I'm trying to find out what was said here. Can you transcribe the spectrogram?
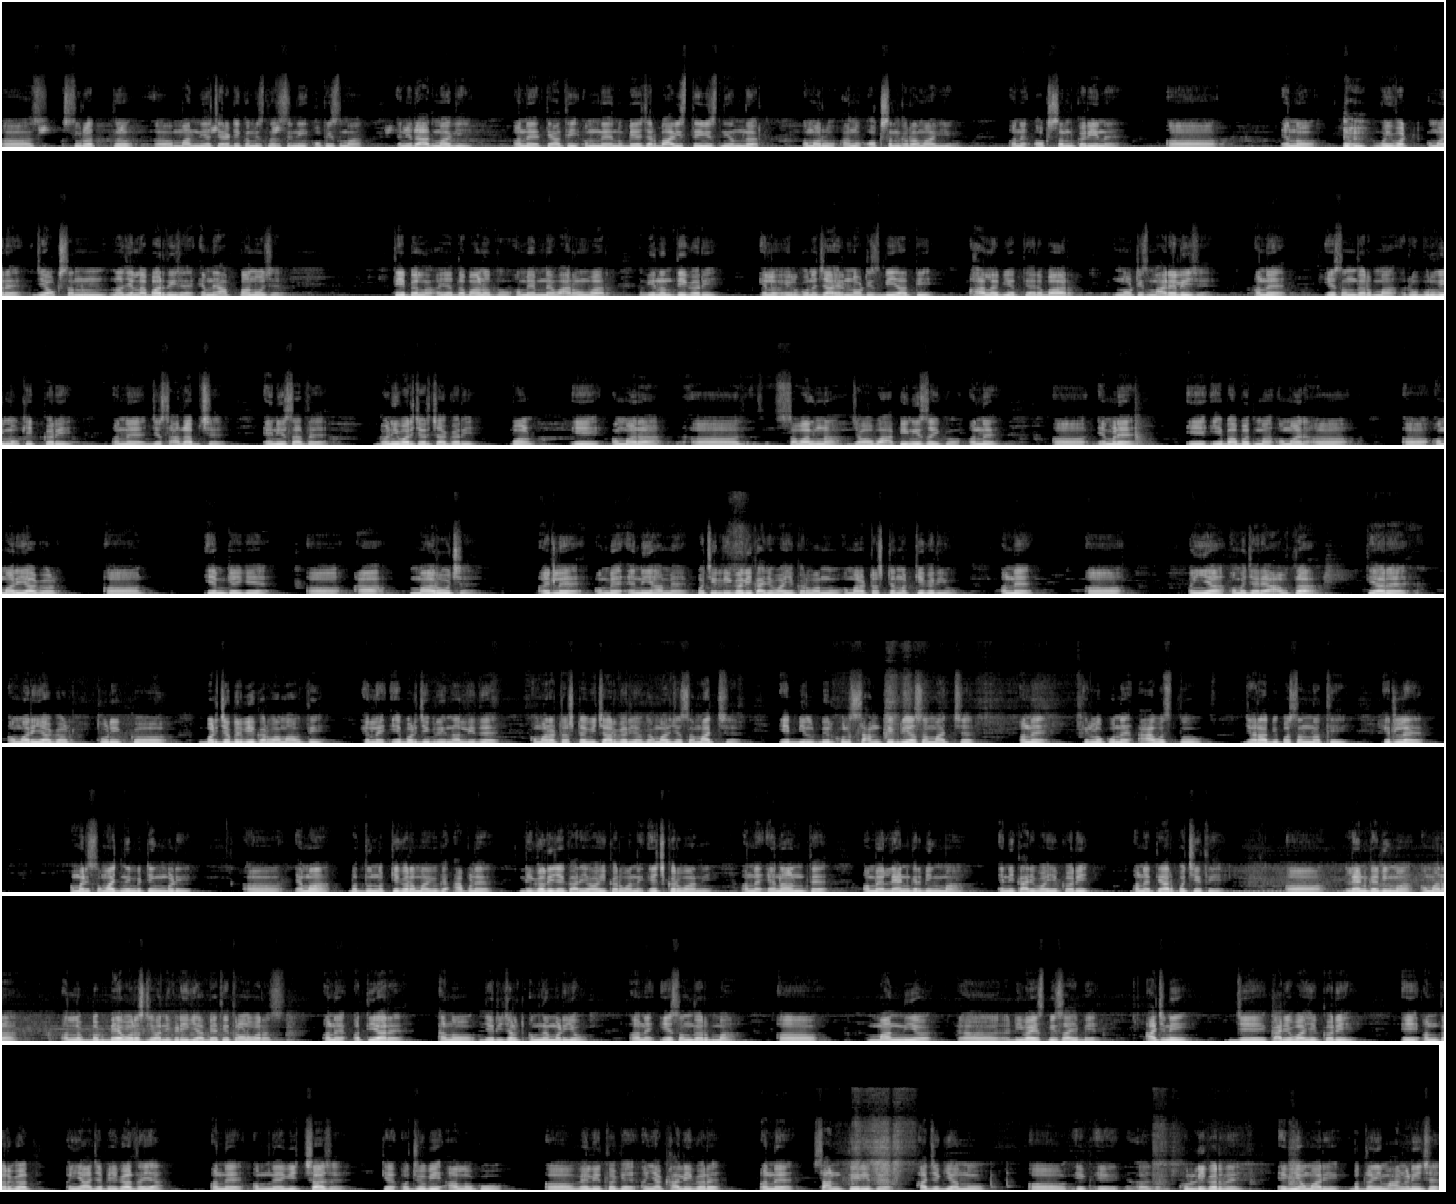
સુરત માનનીય ચેરિટી કમિશનરશ્રીની ઓફિસમાં એની દાદ માગી અને ત્યાંથી અમને એનું બે હજાર બાવીસ ત્રેવીસની અંદર અમારું આનું ઓક્શન કરવામાં આવ્યું. અને ઓક્શન કરીને એનો વહીવટ અમારે જે ઓક્શનના જે લાભાર્થી છે એમને આપવાનો છે, તે પહેલાં અહીંયા દબાણ હતું. અમે એમને વારંવાર વિનંતી કરી એ લોકોને જાહેર નોટિસ બી આપી. હાલે બી અત્યારે બહાર નોટિસ મારેલી છે. અને એ સંદર્ભમાં રૂબરૂ બી મૌખિક કરી અને જે સાદાબ છે, એની સાથે ઘણીવાર ચર્ચા કરી, પણ એ અમારા સવાલના જવાબ આપી નહીં શક્યો અને એમણે એ એ બાબતમાં અમારા અમારી આગળ એમ કહે કે આ મારું છે, એટલે અમે એની સામે પછી લીગલી કાર્યવાહી કરવાનું અમારા ટ્રસ્ટે નક્કી કર્યું અને અહીંયા અમે જ્યારે આવતા, ત્યારે અમારી આગળ થોડીક બળજબરી બી કરવામાં આવતી. એટલે એ બળજબરીના લીધે અમારા ટ્રસ્ટે વિચાર કર્યો કે અમારો જે સમાજ છે, એ બિલ, બિલકુલ શાંતિપ્રિય સમાજ છે અને એ લોકોને આ વસ્તુ જરા બી પસંદ નથી. એટલે અમારી સમાજની મિટિંગ મળી. એમાં બધું નક્કી કરવામાં આવ્યું કે આપણે લીગલી જે કાર્યવાહી કરવાની, એ જ કરવાની અને એના અંતે અમે લેન્ડ ગ્રેબિંગમાં એની કાર્યવાહી કરી અને ત્યાર પછીથી લેન્ડ ગ્રેબિંગમાં અમારા લગભગ બે વર્ષ જેવા નીકળી ગયા બેથી ત્રણ વર્ષ. અને અત્યારે આનો જે રિઝલ્ટ અમને મળ્યો અને એ સંદર્ભમાં માનનીય ડીવાયએસપી સાહેબે આજની જે કાર્યવાહી કરી એ અંતર્ગત અહીંયા આજે ભેગા થયા અને અમને એવી ઈચ્છા છે કે હજુ બી આ લોકો વહેલી તકે અહીંયા ખાલી કરે અને શાંતિ રીતે આ જગ્યાનું એક ખુલ્લી કરી દે એવી અમારી બધાની માંગણી છે.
